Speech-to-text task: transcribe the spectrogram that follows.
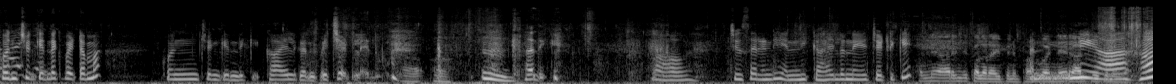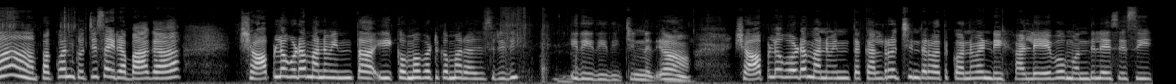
కొంచెం కిందకి పెట్టమ్మా. కొంచెం కిందకి కాయలు కనిపించట్లేదు. ఆ, ఆ. ఉమ్, అది. వావ్. చూసారండి ఎన్ని కాయలు ఉన్నాయో చెట్టుకి. అన్ని ఆరెంజ్ కలర్ అయిపోయినాయి. పండు పండి అన్ని, ఆహా, పక్వానికి వచ్చేసాయి రా బాగా. షాప్లో కూడా మనం ఇంత ఈ కొమ్మ పట్టుకోమ్మ రాజశ్రీది ఇది? ఇది ఇది చిన్నది. ఆ. షాప్లో కూడా మనం ఇంత కలర్ వచ్చిన తర్వాత కొనవండి. వాళ్ళు ఏవో మందులు వేసేసి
